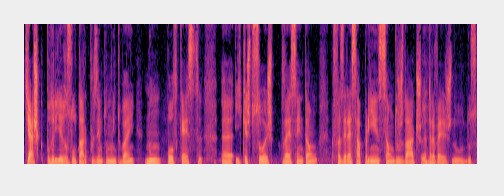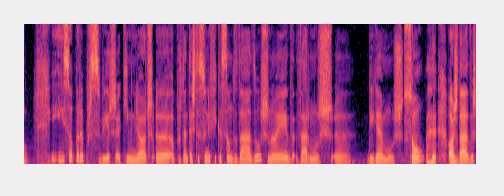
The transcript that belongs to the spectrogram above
que acho que poderia resultar, por exemplo, muito bem num podcast uh, e que as pessoas pudessem então fazer essa apreensão dos dados uhum. através do, do som. E, e, só para perceber aqui melhor, uh, portanto, esta sonificação de dados, não é? darmos. Uh digamos, som aos dados,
